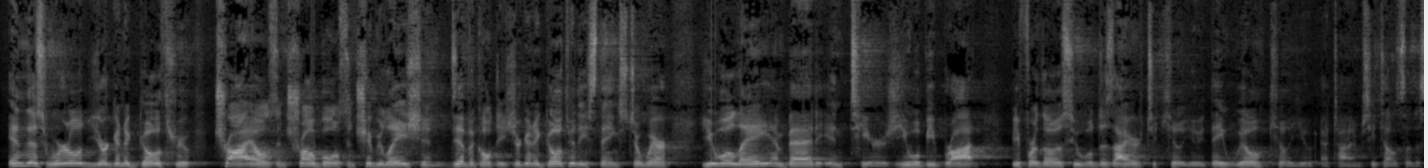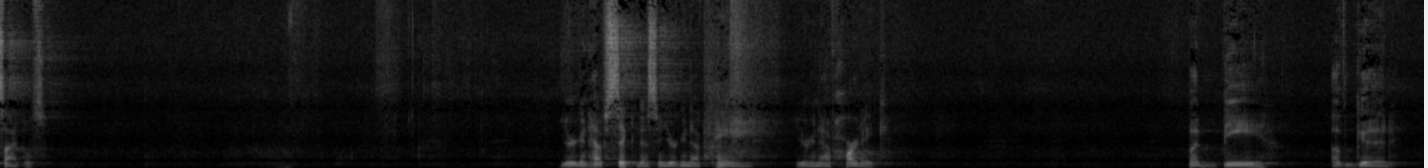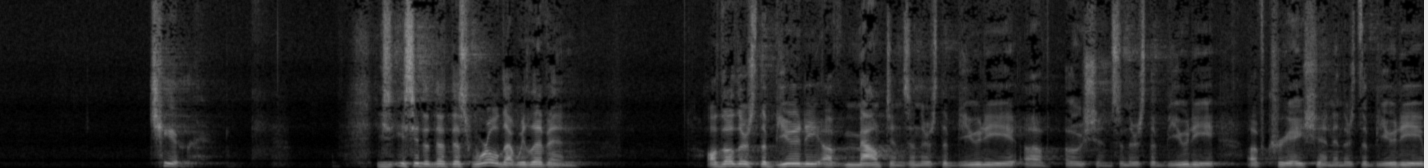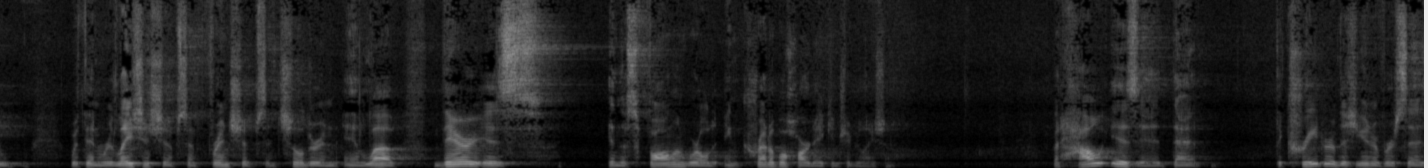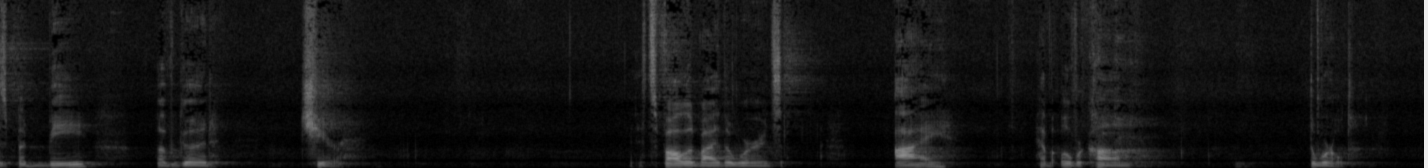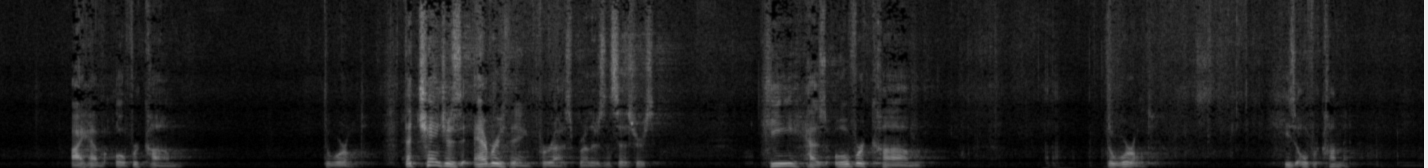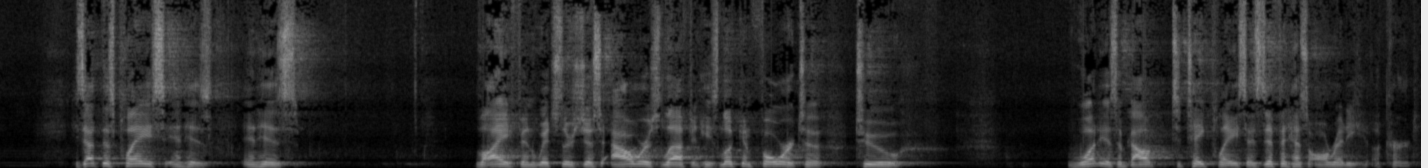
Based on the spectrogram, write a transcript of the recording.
In this world, you're going to go through trials and troubles and tribulation, difficulties. You're going to go through these things to where you will lay in bed in tears. You will be brought before those who will desire to kill you. They will kill you at times, he tells the disciples. You're going to have sickness and you're going to have pain. You're going to have heartache. But be of good cheer. You, see, the, the, this world that we live in, although there's the beauty of mountains and there's the beauty of oceans and there's the beauty of creation and there's the beauty within relationships and friendships and children and love, there is in this fallen world incredible heartache and tribulation. But how is it that the creator of this universe says, but be of good cheer? It's followed by the words, I have overcome the world. I have overcome the world. That changes everything for us, brothers and sisters. He has overcome the world. He's overcome it. He's at this place in his, in his life in which there's just hours left, and he's looking forward to, to what is about to take place as if it has already occurred.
